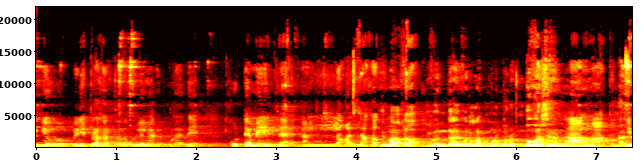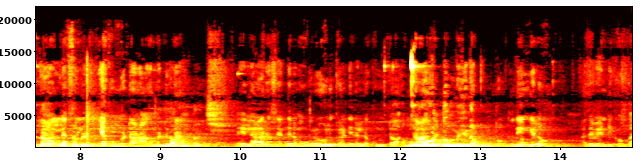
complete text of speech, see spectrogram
இங்கே வெளிப்பிரகாரத்தில் உள்ளெல்லாம் எடுக்கக்கூடாது. கூட்டமே இல்லை நல்லா அழகா ஏமா கும்பிட்டோம் இவன் இந்த இவரெல்லாம் கும்பிடும்போது ரொம்ப வருஷம் ஆமா இப்ப இப்போ நல்ல நல்லா கூட்டமே ஃப்ரீயாக கும்பிட்டோம் நாங்கள் கும்பிட்டாச்சு. எல்லாரும் சேர்ந்து நம்ம உறவுகளுக்காண்டி நல்லா கும்பிட்டோம். நம்ம இந்த உறவுகள் தான் மெயினாக கும்பிட்டோம். நீங்களும் அதை வேண்டிக்கோங்க.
